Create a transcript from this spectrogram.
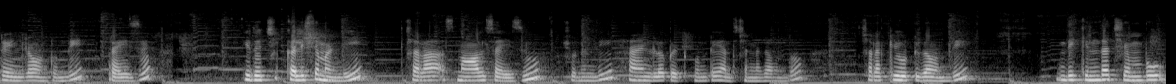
రేంజ్లో ఉంటుంది ప్రైస్. ఇది వచ్చి కలిసం అండి. చాలా స్మాల్ సైజు. చూడండి హ్యాండ్లో పెట్టుకుంటే ఎంత చిన్నగా ఉందో. చాలా క్యూట్గా ఉంది. ఇది కింద చెంబు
